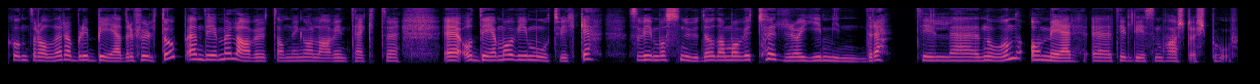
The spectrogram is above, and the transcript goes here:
kontroller og blir bedre fulgt opp enn de med lav utdanning og lav inntekt. Og det må vi motvirke. Så vi må snu det, og da må vi tørre å gi mindre til noen og mer til de som har størst behov.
